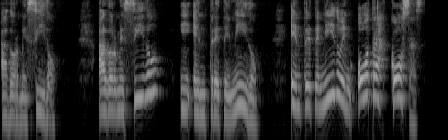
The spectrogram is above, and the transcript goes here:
adormecido, adormecido y entretenido, entretenido en otras cosas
